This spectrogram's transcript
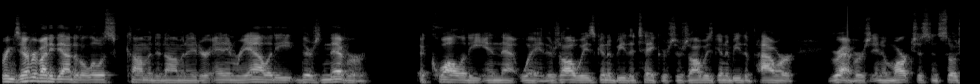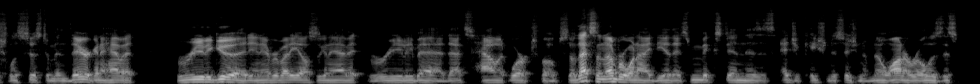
Brings everybody down to the lowest common denominator. And in reality, there's never equality in that way. There's always going to be the takers, there's always going to be the power grabbers in a Marxist and socialist system, and they're going to have it really good, and everybody else is going to have it really bad. That's how it works, folks. So that's the number one idea that's mixed in this education decision of no honor roll is this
